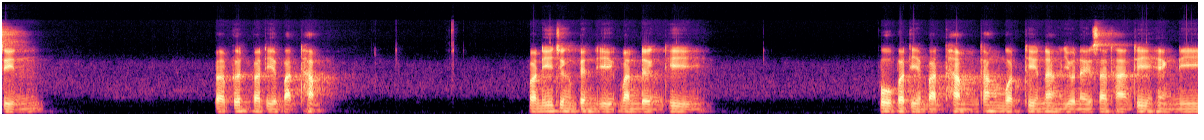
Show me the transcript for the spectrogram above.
ศีลประพฤติปฏิบัติธรรม วันนี้จึงเป็นอีกวันหนึ่งที่ ผู้ปฏิบัติธรรมทั้งหมดที่นั่งอยู่ในสถานที่แห่งนี้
